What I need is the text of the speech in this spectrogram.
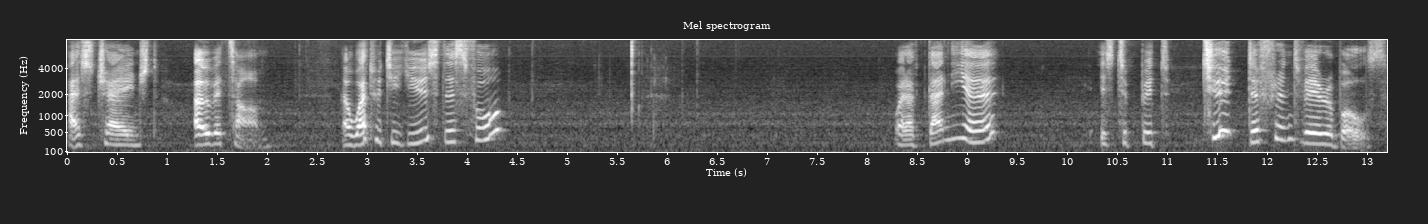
has changed over time. Now, what would you use this for? What I've done here is to put two different variables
